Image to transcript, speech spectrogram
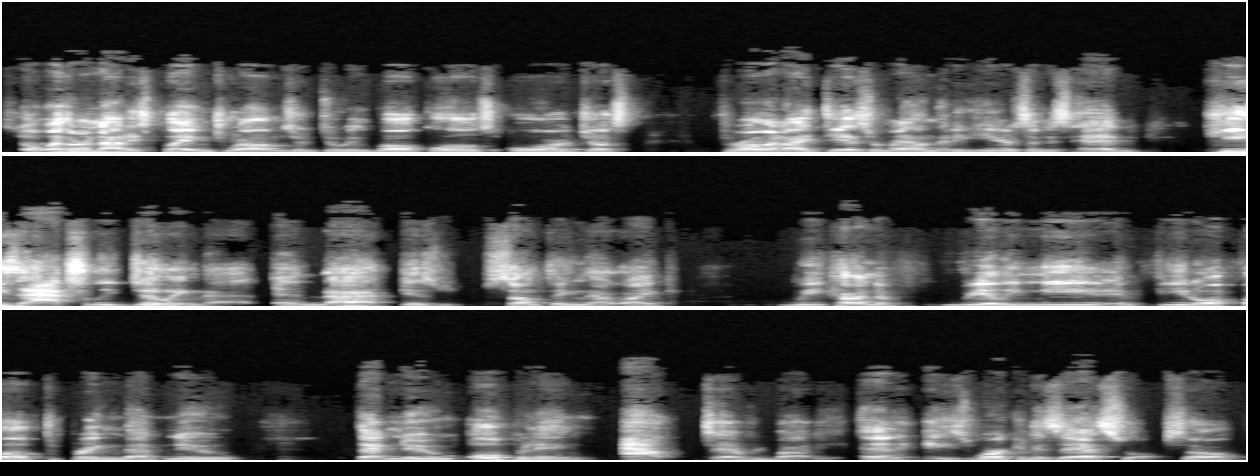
So whether or not he's playing drums or doing vocals or just throwing ideas around that he hears in his head, he's actually doing that, and that is something that like we kind of really need and feed off of to bring that new that new opening out to everybody. And he's working his ass off. So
